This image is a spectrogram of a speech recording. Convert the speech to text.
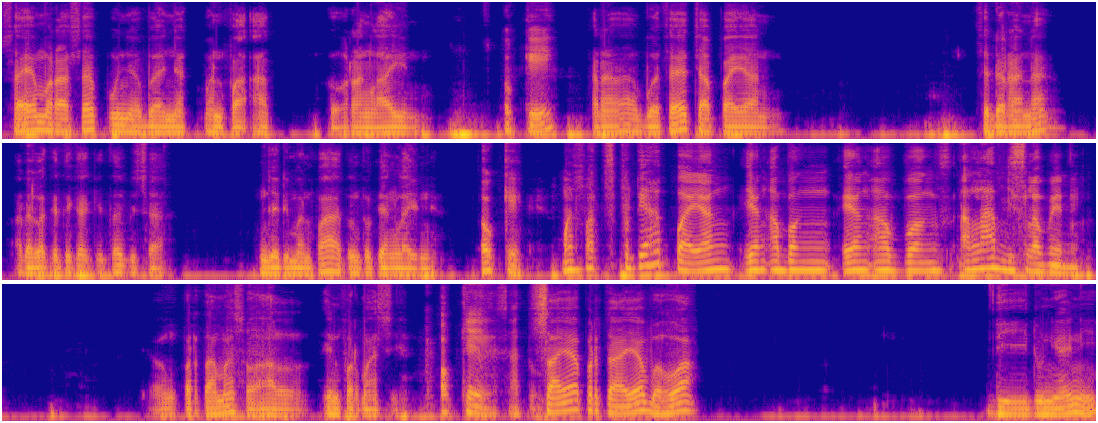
saya merasa punya banyak manfaat ke orang lain. Oke. Karena buat saya capaian sederhana adalah ketika kita bisa menjadi manfaat untuk yang lainnya. Oke. Manfaat seperti apa yang yang abang yang abang alami selama ini? Yang pertama soal informasi. Oke satu. Saya percaya bahwa di dunia ini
